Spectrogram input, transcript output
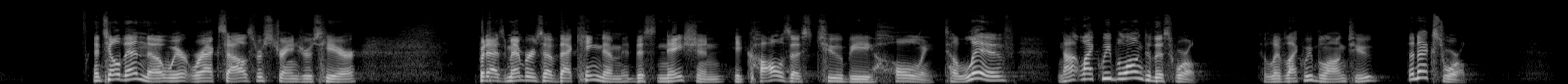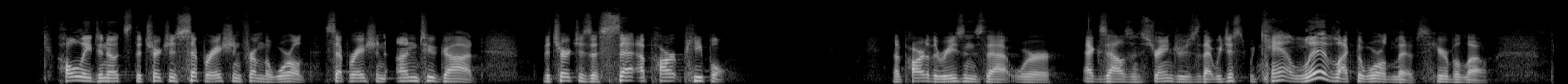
Until then, though, we're, we're exiles, we're strangers here. But as members of that kingdom, this nation, he calls us to be holy, to live not like we belong to this world, to live like we belong to the next world. Holy denotes the church's separation from the world, separation unto God. The church is a set apart people. And part of the reasons that we're exiles and strangers is that we just we can't live like the world lives here below.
